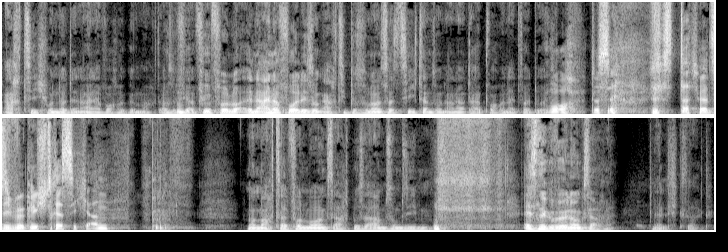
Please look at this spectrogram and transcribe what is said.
äh, 80, 100 in einer Woche gemacht. Also für, für, für, in einer Vorlesung 80 bis 100, das ziehe ich dann so in anderthalb Wochen etwa durch. Boah, das, das, das hört sich wirklich stressig an. Man macht es halt von morgens acht bis abends um sieben. ist eine Gewöhnungssache, ehrlich gesagt.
